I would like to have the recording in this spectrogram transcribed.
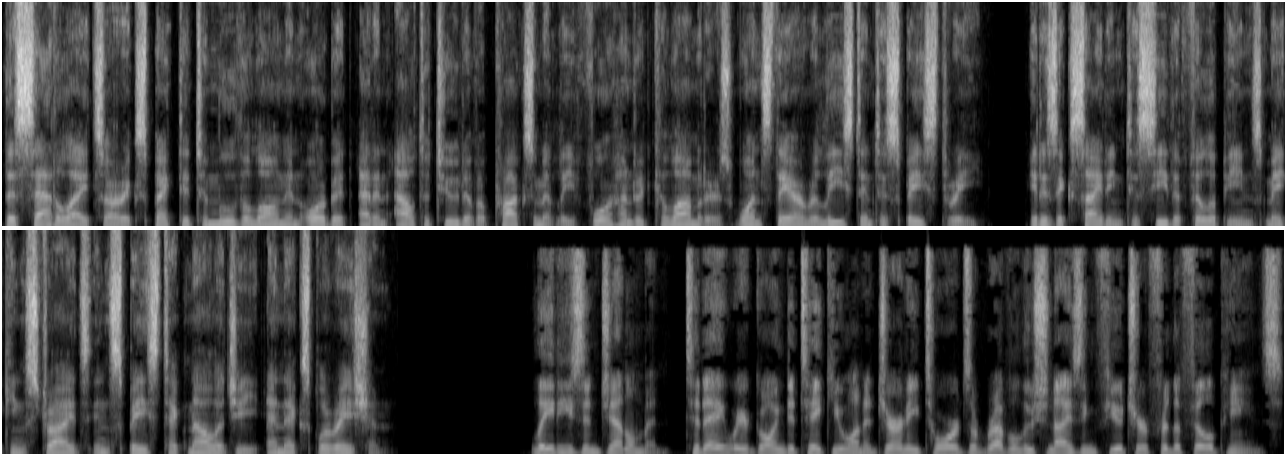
The satellites are expected to move along an orbit at an altitude of approximately 400 kilometers once they are released into space 3. It is exciting to see the Philippines making strides in space technology and exploration. Ladies and gentlemen, today we're going to take you on a journey towards a revolutionizing future for the Philippines.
